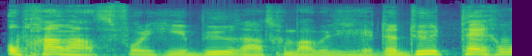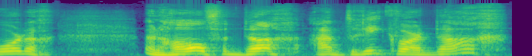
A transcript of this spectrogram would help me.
op gang had. Voordat je je buren had gemobiliseerd. Dat duurt tegenwoordig een halve dag à drie kwart dag.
